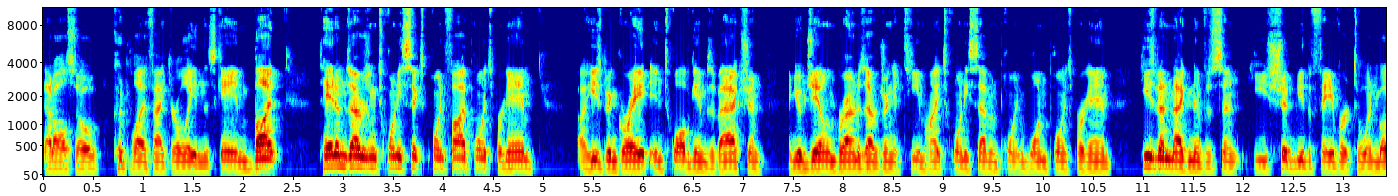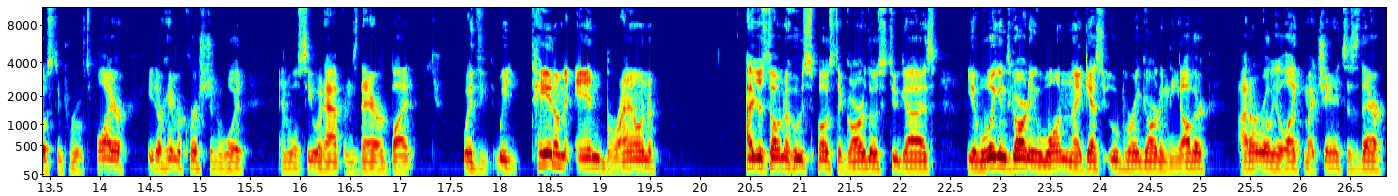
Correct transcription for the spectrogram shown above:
that also could play a factor late in this game. But Tatum's averaging 26.5 points per game, Uh, he's been great in 12 games of action. And you have Jaylen Brown is averaging a team high 27.1 points per game. He's been magnificent. He should be the favorite to win Most Improved Player, either him or Christian Wood, and we'll see what happens there. But with with Tatum and Brown, I just don't know who's supposed to guard those two guys. You have Wiggins guarding one, and I guess Oubre guarding the other. I don't really like my chances there.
